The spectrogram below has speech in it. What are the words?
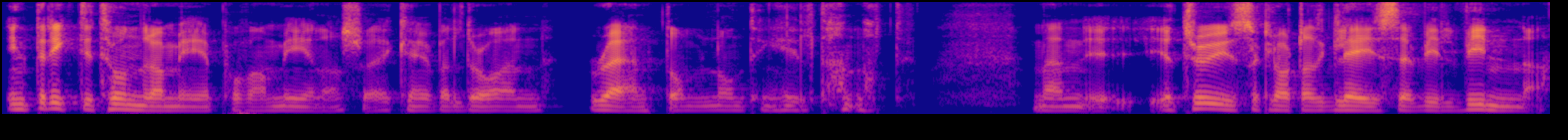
inte riktigt hundra med på vad han menar så jag kan ju väl dra en rant om någonting helt annat. Men jag tror ju såklart att Glazer vill vinna.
